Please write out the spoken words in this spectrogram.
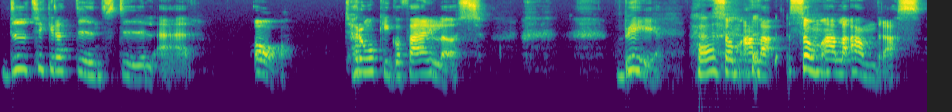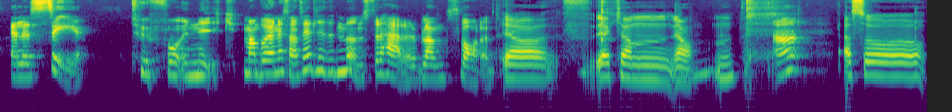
Du tycker att din stil är A. Tråkig och färglös. B. Som alla, som alla andras. Eller C. Tuff och unik. Man börjar nästan se ett litet mönster här bland svaren. Ja, jag kan, ja. Mm. Ja, Alltså...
